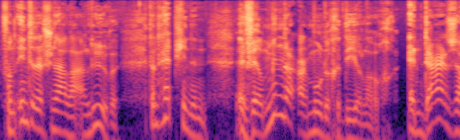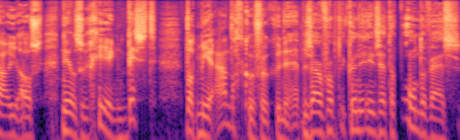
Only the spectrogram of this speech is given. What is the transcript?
van internationale allure. Dan heb je een, een veel minder armoedige dialoog. En daar zou je als Nederlandse regering best wat meer aandacht voor kunnen Je hebben. zou bijvoorbeeld kunnen inzetten op onderwijs.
